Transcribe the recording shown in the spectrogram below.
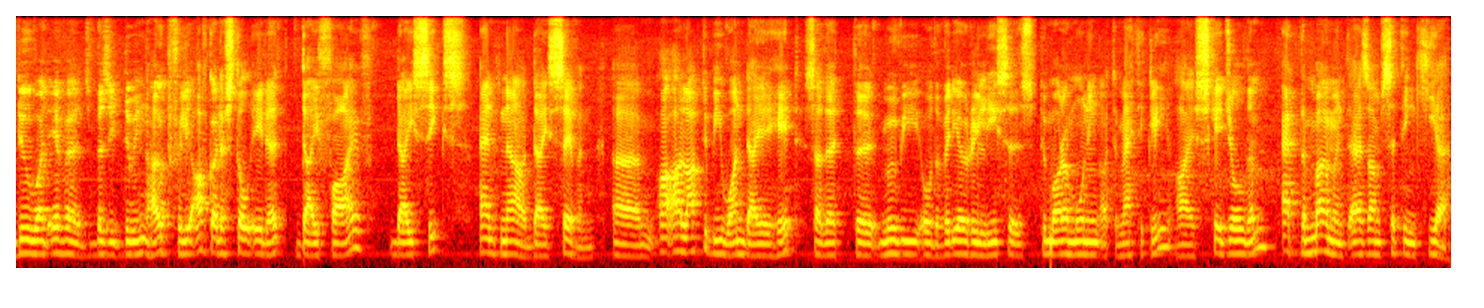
do whatever it's busy doing. Hopefully I've got to still edit day 5 day 6 and now day 7 um, I, I, like to be one day ahead so that the movie or the video releases tomorrow morning automatically. I schedule them. At the moment as I'm sitting here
